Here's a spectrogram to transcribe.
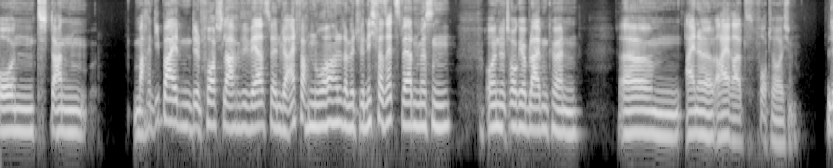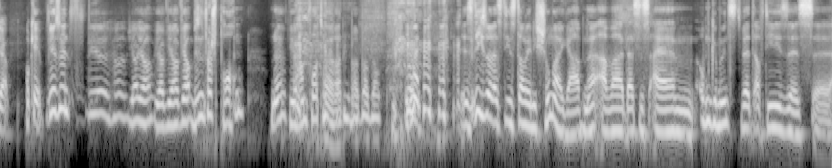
Und dann machen die beiden den Vorschlag, wie wäre es, wenn wir einfach nur, damit wir nicht versetzt werden müssen und in Tokio bleiben können, ähm, eine Heirat vortäuschen. Ja, okay. Wir sind, wir, ja, ja, ja, wir, wir, sind versprochen. Ne? Wir haben vorzuheiraten, bla bla bla. Ich meine, es ist nicht so, dass es die Story nicht schon mal gab, ne? aber dass es ähm, umgemünzt wird auf dieses äh,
